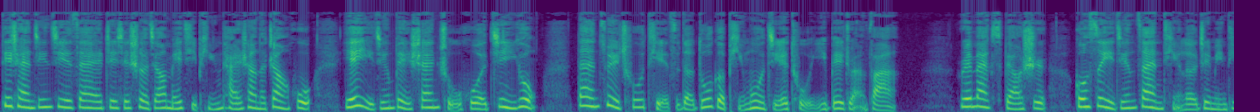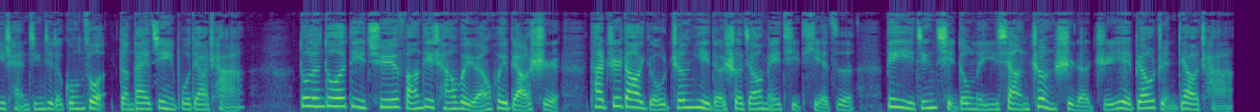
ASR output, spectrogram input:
地产经济在这些社交媒体平台上的账户也已经被删除或禁用，但最初帖子的多个屏幕截图已被转发。Remax 表示，公司已经暂停了这名地产经纪的工作，等待进一步调查。多伦多地区房地产委员会表示，他知道有争议的社交媒体帖子，并已经启动了一项正式的职业标准调查。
